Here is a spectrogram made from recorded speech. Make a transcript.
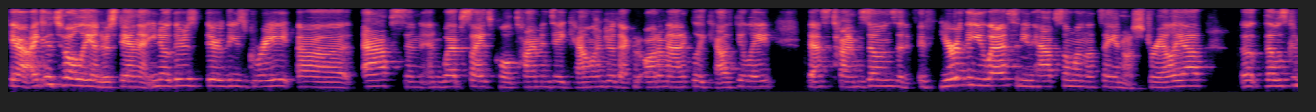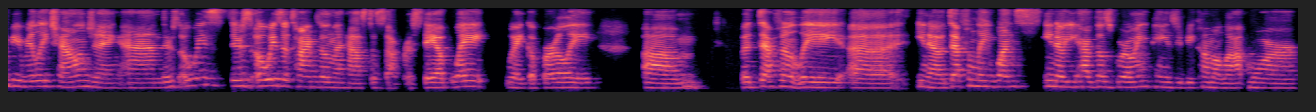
Yeah, I could totally understand that. You know, there's there are these great uh, apps and, and websites called Time and Date Calendar that could automatically calculate best time zones. And if you're in the U.S. and you have someone, let's say in Australia, th- those can be really challenging. And there's always there's always a time zone that has to suffer. Stay up late, wake up early. Um, but definitely, uh, you know, definitely once you know you have those growing pains, you become a lot more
